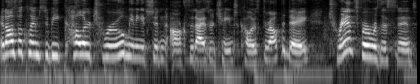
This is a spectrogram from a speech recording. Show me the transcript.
It also claims to be color true, meaning it shouldn't oxidize or change colors throughout the day, transfer resistant,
